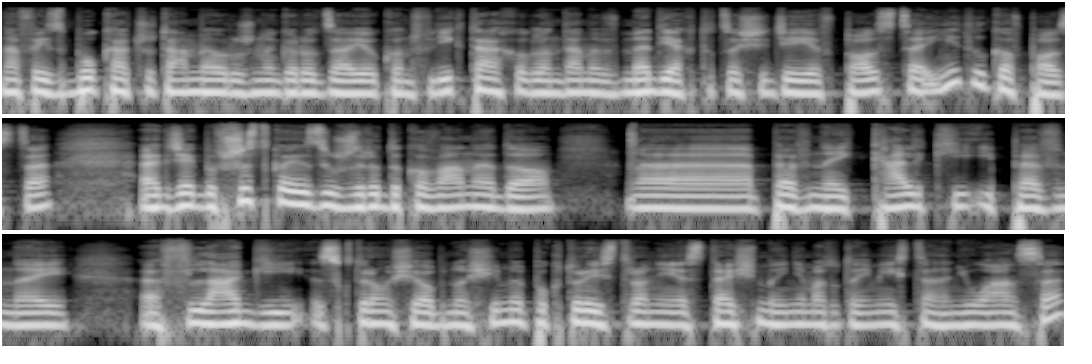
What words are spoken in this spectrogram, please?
na Facebooka, czytamy o różnego rodzaju konfliktach, oglądamy w mediach to, co się dzieje w Polsce i nie tylko w Polsce, e, gdzie jakby wszystko jest już zredukowane do e, pewnej kalki i pewnej flagi, z którą się obnosimy, po której stronie jesteśmy i nie ma tutaj miejsca na niuanse,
